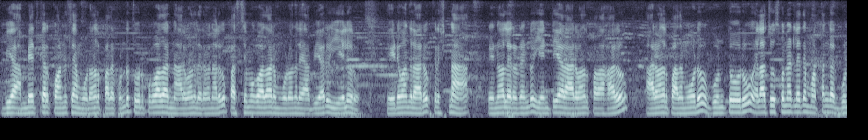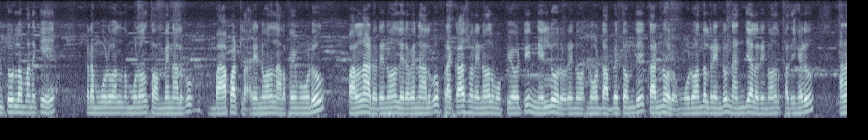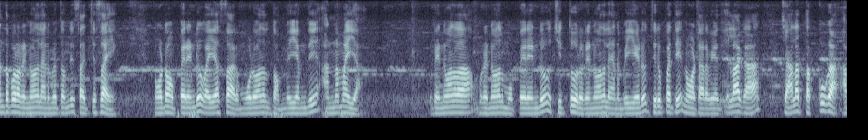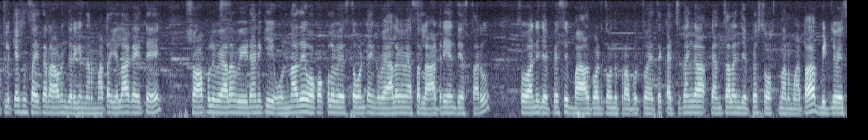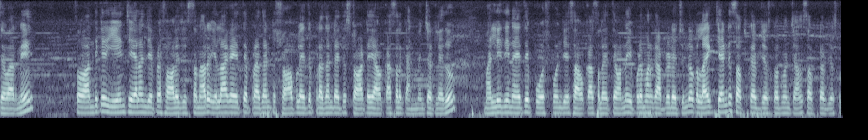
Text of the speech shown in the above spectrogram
బి అంబేద్కర్ కోనసీమ మూడు వందల పదకొండు తూర్పుగోదావరి నాలుగు వందల ఇరవై నాలుగు పశ్చిమ గోదావరి మూడు వందల యాభై ఆరు ఏలూరు ఏడు వందల ఆరు కృష్ణ రెండు వందల ఇరవై రెండు ఎన్టీఆర్ ఆరు వందల పదహారు ఆరు వందల పదమూడు గుంటూరు ఇలా చూసుకున్నట్లయితే మొత్తంగా గుంటూరులో మనకి ఇక్కడ మూడు వందల మూడు వందల తొంభై నాలుగు బాపట్ల రెండు వందల నలభై మూడు పల్నాడు రెండు వందల ఇరవై నాలుగు ప్రకాశం రెండు వందల ముప్పై ఒకటి నెల్లూరు రెండు నూట డెబ్బై తొమ్మిది కర్నూలు మూడు వందల రెండు నంద్యాల రెండు వందల పదిహేడు అనంతపురం రెండు వందల ఎనభై తొమ్మిది సత్యసాయి నూట ముప్పై రెండు వైఎస్ఆర్ మూడు వందల తొంభై ఎనిమిది అన్నమయ్య రెండు వందల రెండు వందల ముప్పై రెండు చిత్తూరు రెండు వందల ఎనభై ఏడు తిరుపతి నూట అరవై ఐదు ఇలాగా చాలా తక్కువగా అప్లికేషన్స్ అయితే రావడం జరిగిందనమాట ఇలాగైతే షాపులు వేలం వేయడానికి ఉన్నదే ఒక్కొక్కరు వేస్తూ ఉంటే ఇంక వేలం వేస్తారు లాటరీ అని తీస్తారు. సో అని చెప్పేసి బాధపడుతుంది ప్రభుత్వం అయితే. ఖచ్చితంగా పెంచాలని చెప్పేసి చూస్తుంది అనమాట బిడ్లు వేసేవారిని. సో అందుకే ఏం చేయాలని చెప్పేసి ఆలోచిస్తున్నారు. ఇలాగైతే ప్రజెంట్ షాపులు అయితే ప్రజెంట్ అయితే స్టార్ట్ అయ్యే అవకాశాలు కనిపించట్లేదు. మళ్ళీ దీని అయితే పోస్ట్పోన్ చేసే అవకాశాలు అయితే ఉన్నాయి. ఇప్పుడు మనకు అప్డేట్ వచ్చింది. ఒక లైక్ చేయండి సబ్స్క్రైబ్ చేసుకోవద్దు. మన ఛానల్ సబ్స్క్రైబ్ చేసుకోండి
